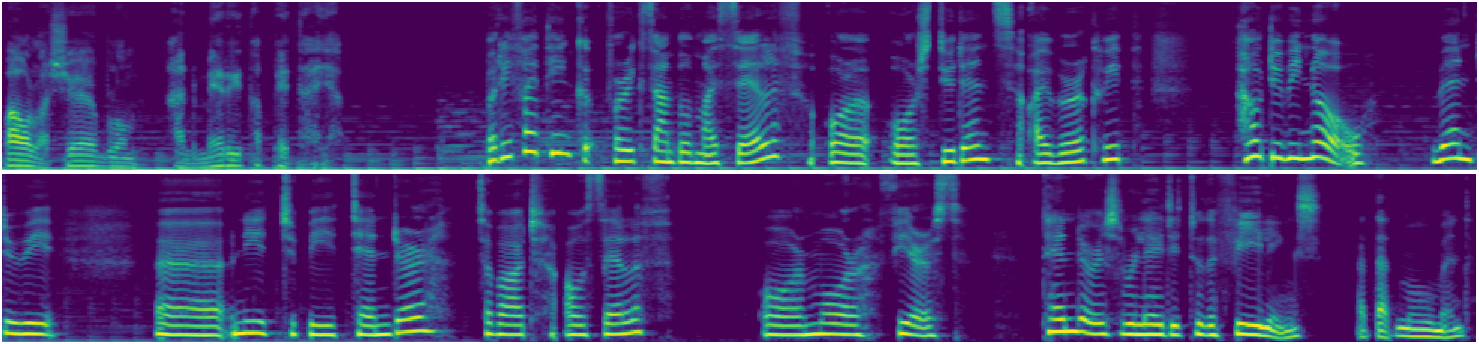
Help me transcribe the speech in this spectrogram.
paula sjöblom and merita petäjä but if i think for example myself or, or students i work with how do we know? When do we uh, need to be tender toward ourselves or more fierce? Tender is related to the feelings at that moment,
